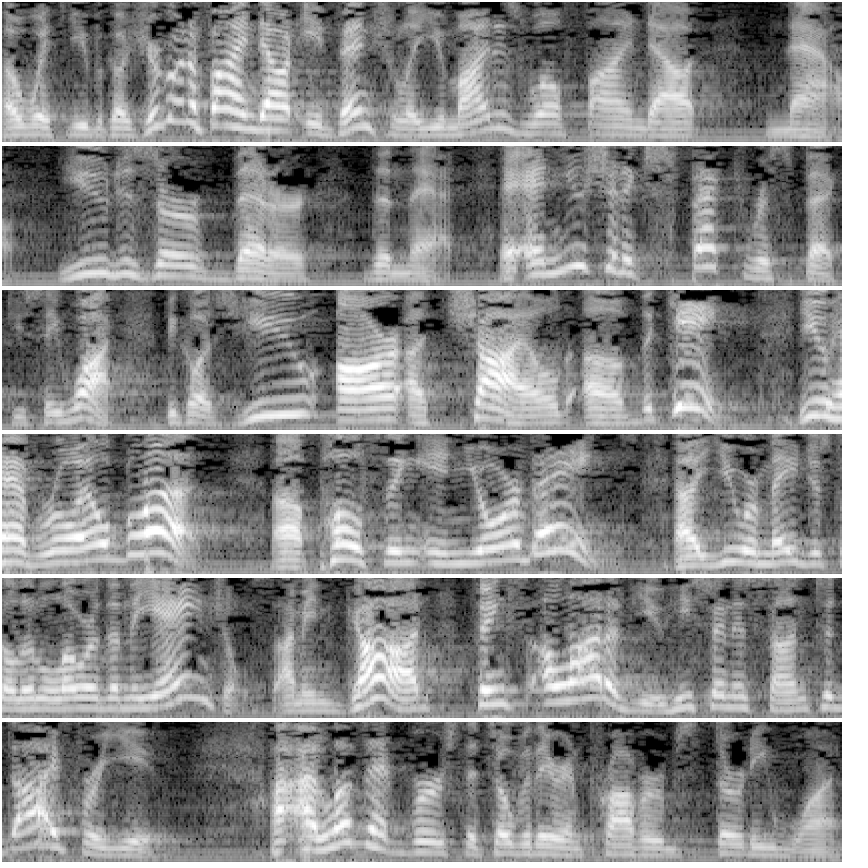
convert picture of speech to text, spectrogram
uh, with you because you're going to find out eventually. You might as well find out now. You deserve better than that. And you should expect respect. You see why? Because you are a child of the king. You have royal blood uh, pulsing in your veins. Uh, you were made just a little lower than the angels. I mean, God thinks a lot of you. He sent His Son to die for you. I, I love that verse that's over there in Proverbs 31,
